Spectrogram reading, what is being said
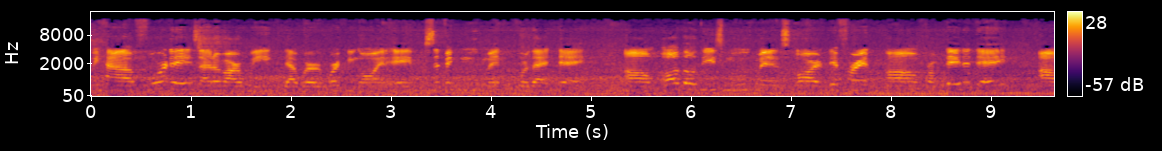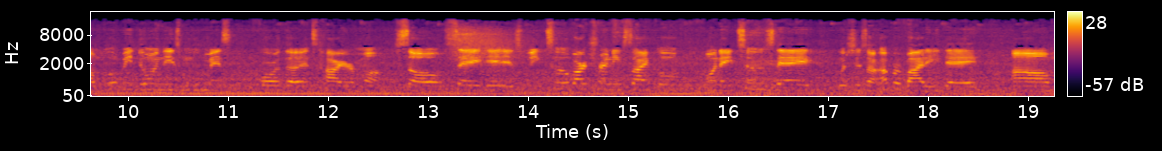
we have four days out of our week that we're working on a specific movement for that day. Um, although these movements are different um, from day to day, um, we'll be doing these movements for the entire month. So say it is week two of our training cycle on a Tuesday, which is our upper body day. Um,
